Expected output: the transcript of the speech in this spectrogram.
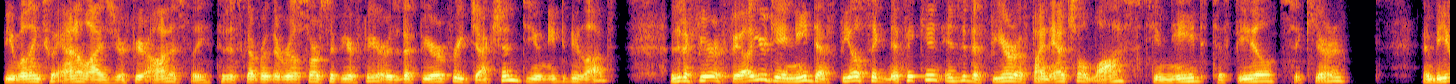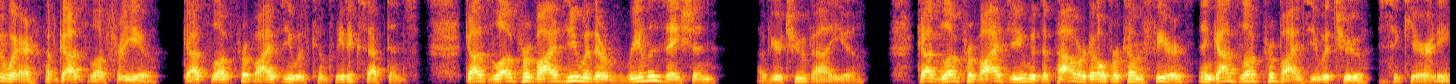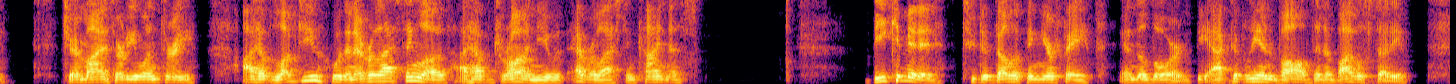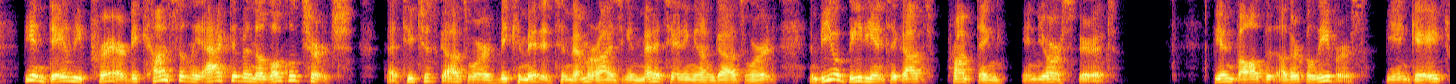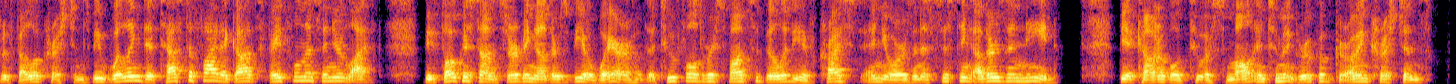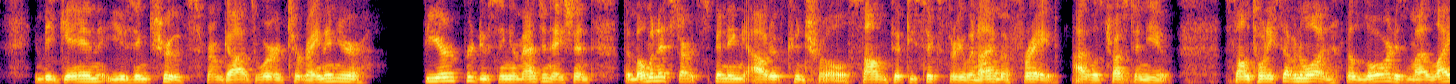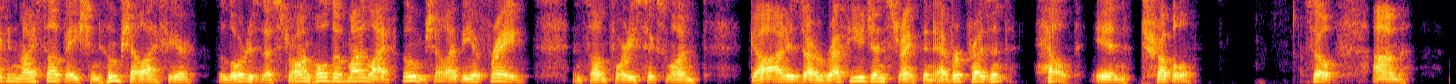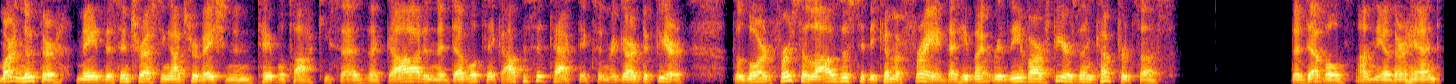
Be willing to analyze your fear honestly to discover the real source of your fear. Is it a fear of rejection? Do you need to be loved? Is it a fear of failure? Do you need to feel significant? Is it a fear of financial loss? Do you need to feel secure? And be aware of God's love for you. God's love provides you with complete acceptance. God's love provides you with a realization of your true value. God's love provides you with the power to overcome fear, and God's love provides you with true security. Jeremiah 31 3. I have loved you with an everlasting love. I have drawn you with everlasting kindness. Be committed to developing your faith in the Lord. Be actively involved in a Bible study. Be in daily prayer. Be constantly active in the local church that teaches God's Word. Be committed to memorizing and meditating on God's Word. And be obedient to God's prompting in your spirit. Be involved with other believers. Be engaged with fellow Christians. Be willing to testify to God's faithfulness in your life. Be focused on serving others. Be aware of the twofold responsibility of Christ and yours in assisting others in need. Be accountable to a small, intimate group of growing Christians. And begin using truths from God's Word to rein in your fear producing imagination the moment it starts spinning out of control. Psalm 56 3 When I am afraid, I will trust in you. Psalm 27 1 The Lord is my light and my salvation. Whom shall I fear? The Lord is the stronghold of my life. Whom shall I be afraid? And Psalm 46 1 God is our refuge and strength and ever present help in trouble. So, um, Martin Luther made this interesting observation in Table Talk. He says that God and the devil take opposite tactics in regard to fear. The Lord first allows us to become afraid that he might relieve our fears and comforts us. The devil, on the other hand,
